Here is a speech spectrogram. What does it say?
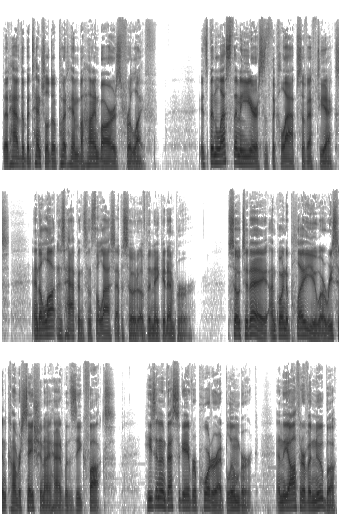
that have the potential to put him behind bars for life. It's been less than a year since the collapse of FTX, and a lot has happened since the last episode of The Naked Emperor. So today, I'm going to play you a recent conversation I had with Zeke Faux. He's an investigative reporter at Bloomberg and the author of a new book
